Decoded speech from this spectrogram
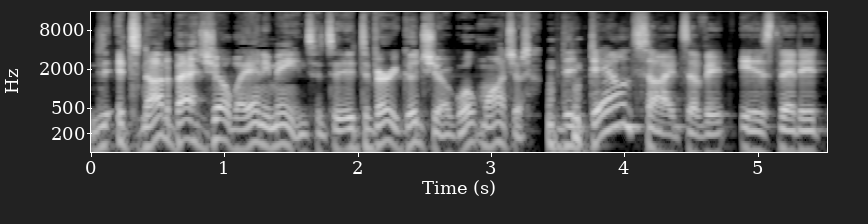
it's not a bad show by any means. It's a, it's a very good show. Go and watch it. the downsides of it is that it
